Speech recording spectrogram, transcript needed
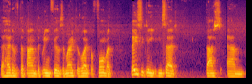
the head of the band, the Greenfields America, who I perform with, basically he said that um,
